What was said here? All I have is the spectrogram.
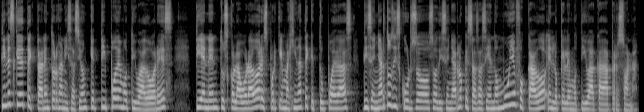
tienes que detectar en tu organización qué tipo de motivadores tienen tus colaboradores, porque imagínate que tú puedas diseñar tus discursos o diseñar lo que estás haciendo muy enfocado en lo que le motiva a cada persona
